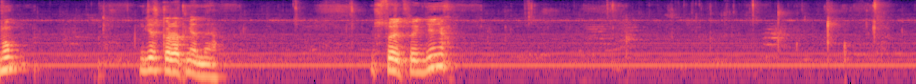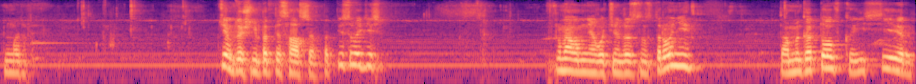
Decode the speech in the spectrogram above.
Ну, Дешка отменная. Стоит своих денег. Вот. Тем, кто еще не подписался, подписывайтесь. Канал у меня очень разносторонний. Там и готовка, и север,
